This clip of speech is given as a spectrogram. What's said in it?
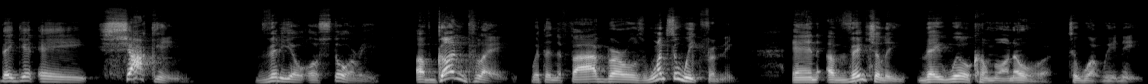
they get a shocking video or story of gunplay within the five boroughs once a week from me. and eventually they will come on over to what we need.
